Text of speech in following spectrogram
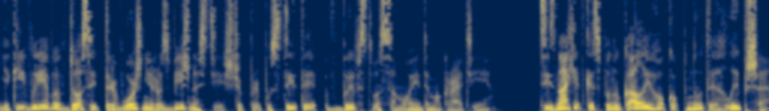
який виявив досить тривожні розбіжності, щоб припустити вбивство самої демократії. Ці знахідки спонукали його копнути глибше,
